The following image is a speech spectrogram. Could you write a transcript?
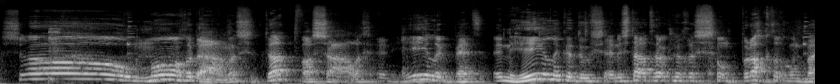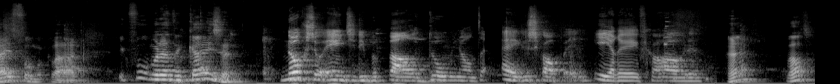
Zo, morgen dames. Dat was zalig. Een heerlijk bed, een heerlijke douche. En er staat er ook nog eens zo'n prachtig ontbijt voor me klaar. Ik voel me net een keizer. Nog zo eentje die bepaalde dominante eigenschappen in ere heeft gehouden. Hè? Wat?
